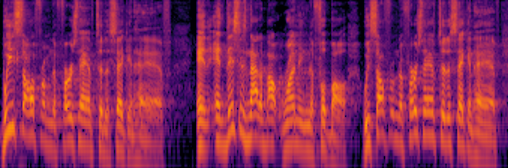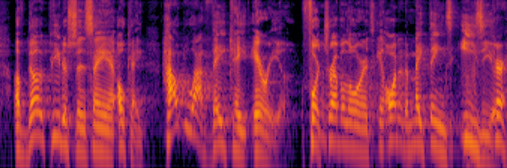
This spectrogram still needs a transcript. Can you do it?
we saw from the first half to the second half. And, and this is not about running the football. We saw from the first half to the second half of Doug Pederson saying, okay, how do I vacate area for Trevor Lawrence in order to make things easier?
